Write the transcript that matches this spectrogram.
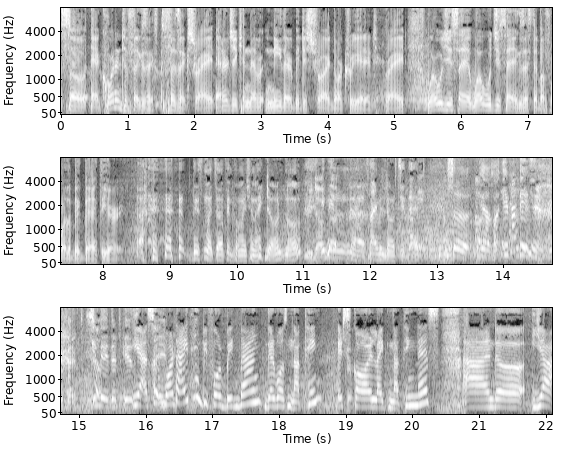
so according to physics, physics, right? Energy can never, neither be destroyed nor created, right? Where would you say, what would you say existed before the Big Bang Theory? this much of information I don't know. You don't Even uh, I will not say that. So, yeah, so if they say, but in that case, Yeah, so I- what I think before Big Bang, there was nothing. It's called like nothingness. And uh, yeah,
